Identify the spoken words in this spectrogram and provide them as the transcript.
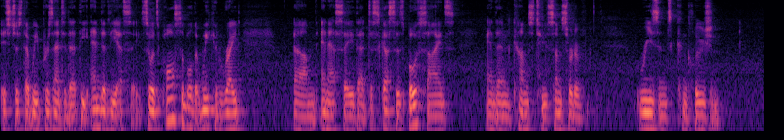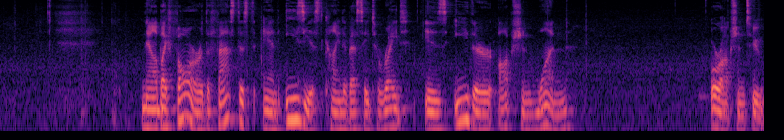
It's just that we present it at the end of the essay. So it's possible that we could write um, an essay that discusses both sides and then comes to some sort of reasoned conclusion. Now, by far, the fastest and easiest kind of essay to write is either option one or option two.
